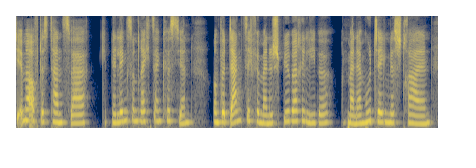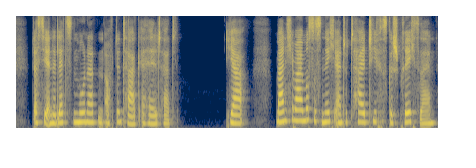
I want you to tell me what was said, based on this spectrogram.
die immer auf Distanz war, gibt mir links und rechts ein Küsschen und bedankt sich für meine spürbare Liebe und mein ermutigendes Strahlen, das sie in den letzten Monaten auf den Tag erhellt hat. Ja, manchmal muss es nicht ein total tiefes Gespräch sein,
